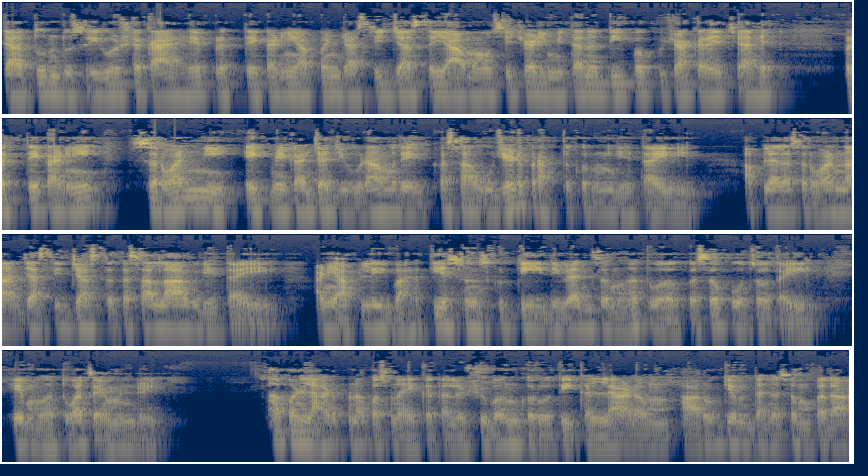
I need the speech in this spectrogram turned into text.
त्यातून दुसरी गोष्ट काय आहे? प्रत्येकाने आपण जास्तीत जास्त या अमावस्येच्या निमित्तानं दीपपूजा करायची आहे. प्रत्येकाने सर्वांनी एकमेकांच्या जीवनामध्ये कसा उजेड प्राप्त करून घेता येईल? आपल्याला सर्वांना जास्तीत जास्त कसा लाभ घेता येईल? आणि आपली भारतीय संस्कृती दिव्यांचं महत्त्व कसं पोचवता येईल? हे महत्वाचं आहे मंडळी. आपण लहानपणापासून ऐकत आलो. शुभम करोती कल्याणम आरोग्यम धनसंपदा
